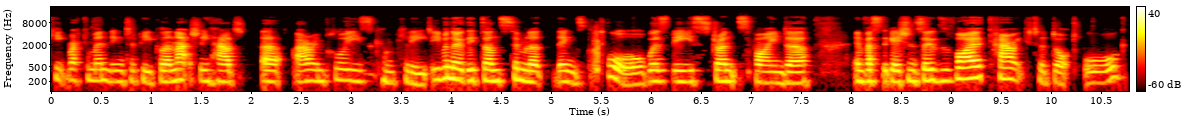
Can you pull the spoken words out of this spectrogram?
keep recommending to people and actually had uh, our employees complete, even though they've done similar things before, was the Strengths Finder investigation. So the via character.org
